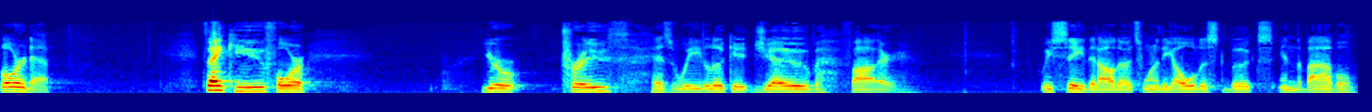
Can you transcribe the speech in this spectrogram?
Lord, uh, thank you for your truth as we look at Job, Father we see that although it's one of the oldest books in the Bible,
